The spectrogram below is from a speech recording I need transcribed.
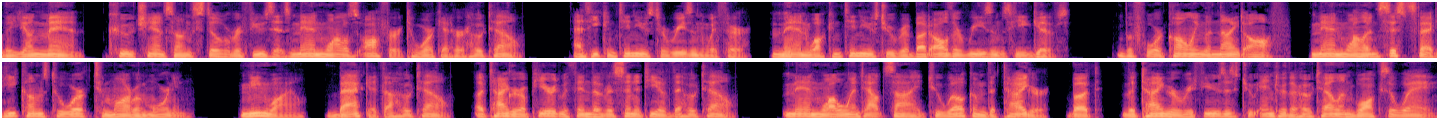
The young man, Koo Chan-sung still refuses Manwal's offer to work at her hotel. As he continues to reason with her, Manwal continues to rebut all the reasons he gives. Before calling the night off, Manwal insists that he comes to work tomorrow morning. Meanwhile, back at the hotel, a tiger appeared within the vicinity of the hotel. Manwal went outside to welcome the tiger, but, the tiger refuses to enter the hotel and walks away.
